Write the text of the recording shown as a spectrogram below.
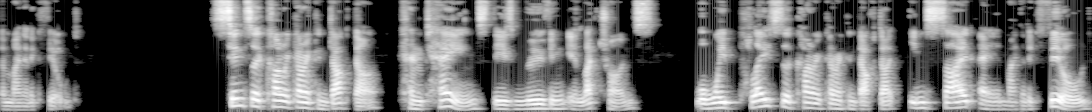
the magnetic field. Since a current carrying conductor contains these moving electrons, when we place the current carrying conductor inside a magnetic field,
